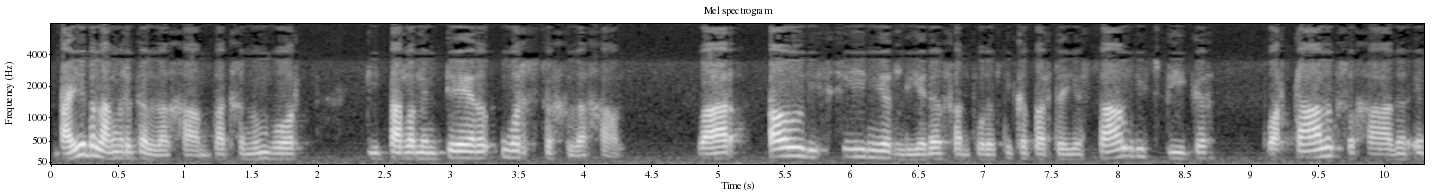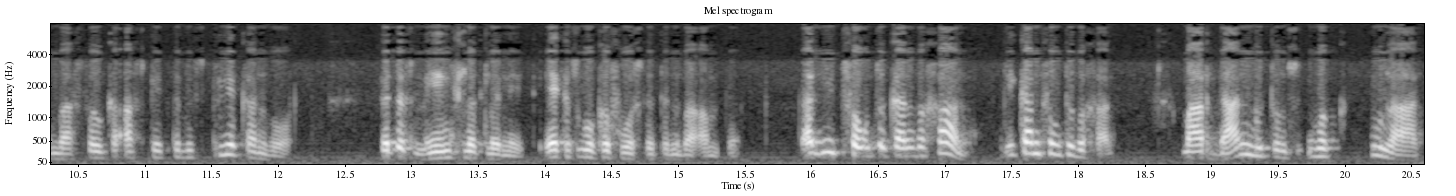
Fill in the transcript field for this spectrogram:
baie belangrike liggaam wat genoem word die parlementêre oorsigliggaam waar al die senior lede van politieke partye saam die spreker kwartaalliks vergader en waar sulke aspekte bespreek kan word. Dit is menslik net. Ek is ook 'n voorsittende beampte. Dat jy foute kan begaan. Jy kan foute begaan. Maar dan moet ons ook toelaat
